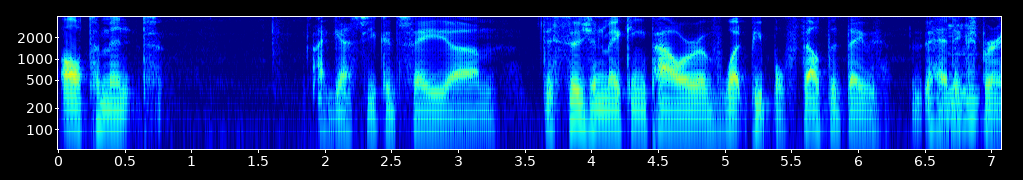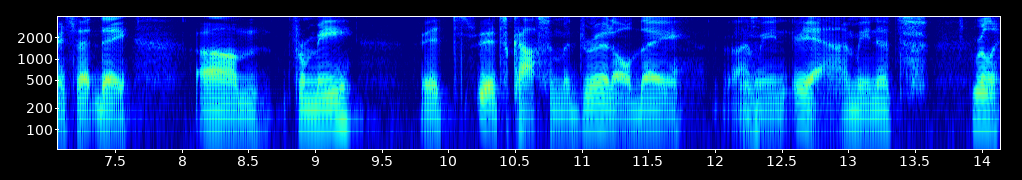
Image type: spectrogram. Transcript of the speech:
ultimate, I guess you could say, um, decision making power of what people felt that they had experienced that day. Um, for me, it's, it's Casa Madrid all day. I mean, yeah, I mean, it's. really?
